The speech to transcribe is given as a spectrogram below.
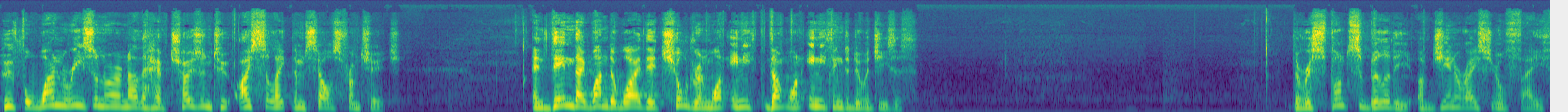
who, for one reason or another, have chosen to isolate themselves from church. And then they wonder why their children want any, don't want anything to do with Jesus. The responsibility of generational faith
